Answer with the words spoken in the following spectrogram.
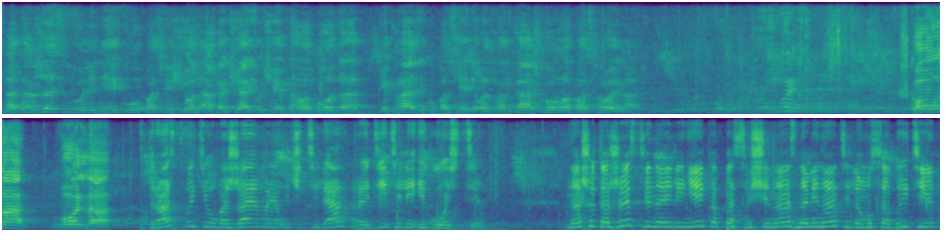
На торжественную линейку, посвященную окончанию учебного года и празднику последнего звонка, школа построена. Вольно. Школа, вольно! Здравствуйте, уважаемые учителя, родители и гости! Наша торжественная линейка посвящена знаменательному событию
